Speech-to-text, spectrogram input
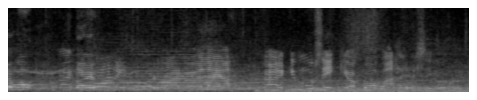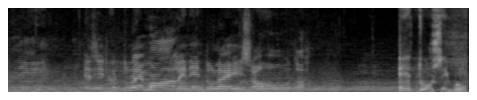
No kun kaikki toi... fanit hurraa noille ja kaikki musiikki on kova ja silloin. Niin. Ja sitten kun tulee maali, niin tulee iso huuto. Etusivu.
